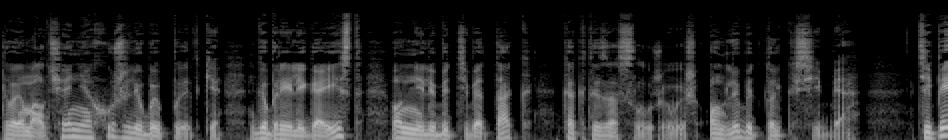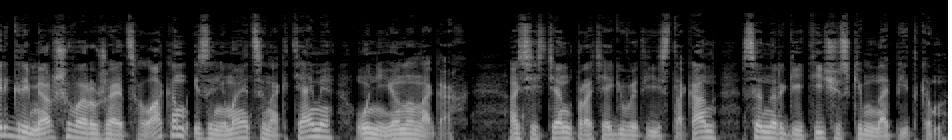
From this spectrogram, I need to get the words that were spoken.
Твое молчание хуже любой пытки. Габриэль эгоист, он не любит тебя так, как ты заслуживаешь. Он любит только себя. Теперь гримерша вооружается лаком и занимается ногтями у нее на ногах. Ассистент протягивает ей стакан с энергетическим напитком.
